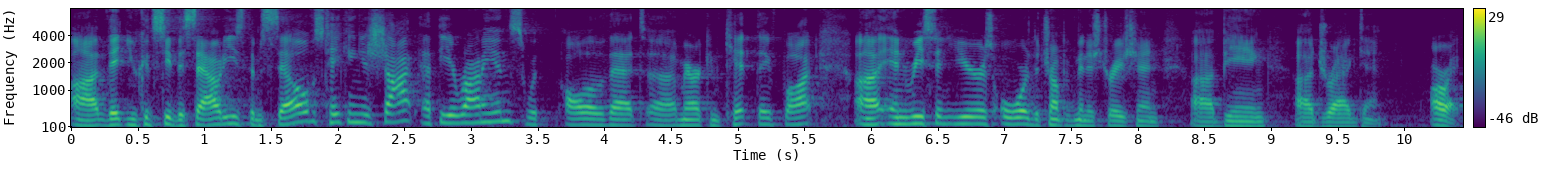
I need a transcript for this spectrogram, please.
uh, that you could see the Saudis themselves taking a shot at the Iranians with all of that uh, American kit they've bought uh, in recent years, or the Trump administration being dragged in. All right.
